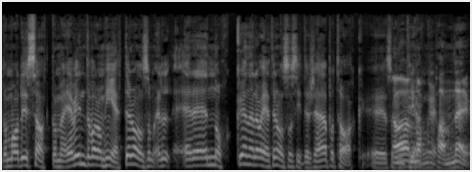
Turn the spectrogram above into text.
de hade ju satt de här, jag vet inte vad de heter, de som, är det Nocken eller vad heter de som sitter så här på tak? Eh, som Ja, nockpannor.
